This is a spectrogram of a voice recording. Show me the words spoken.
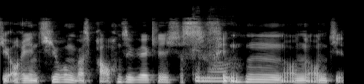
die Orientierung, was brauchen sie wirklich, das genau. zu finden und, und die,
